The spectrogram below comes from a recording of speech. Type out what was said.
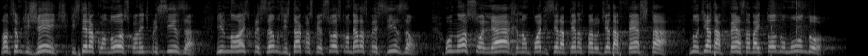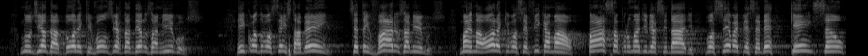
Nós precisamos de gente que esteja conosco quando a gente precisa. E nós precisamos estar com as pessoas quando elas precisam. O nosso olhar não pode ser apenas para o dia da festa. No dia da festa vai todo mundo. No dia da dor é que vão os verdadeiros amigos. Enquanto você está bem, você tem vários amigos. Mas na hora que você fica mal, passa por uma adversidade, você vai perceber quem são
